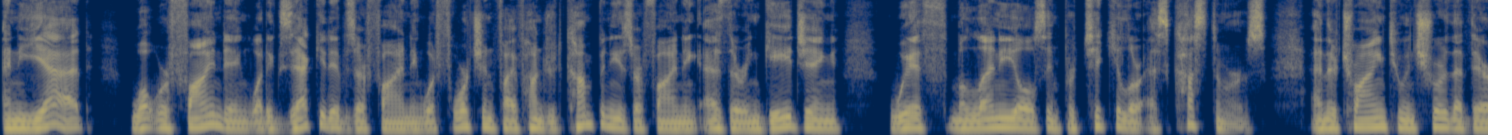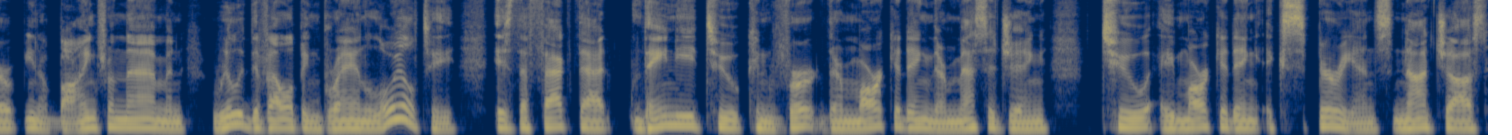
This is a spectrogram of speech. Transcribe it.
And yet, what we're finding, what executives are finding, what Fortune 500 companies are finding as they're engaging with millennials in particular as customers. And they're trying to ensure that they're, you know, buying from them and really developing brand loyalty is the fact that they need to convert their marketing, their messaging to a marketing experience, not just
